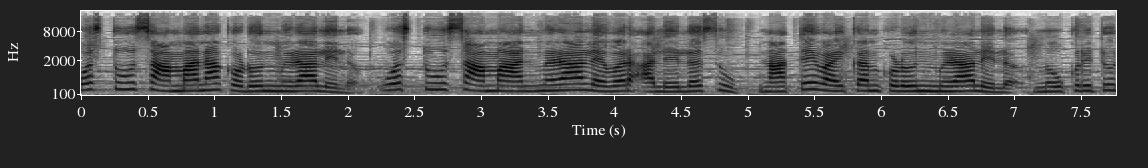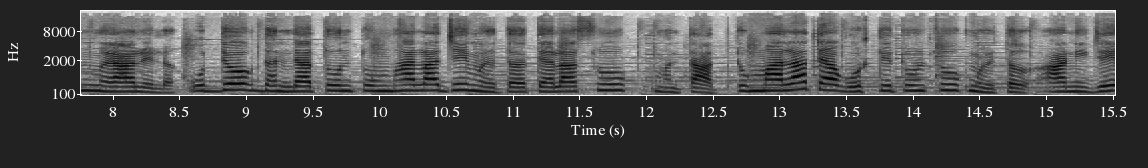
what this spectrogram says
वस्तू सामानाकडून मिळालेलं. वस्तू सामान मिळाल्यावर आलेलं सुख नातेवाईकांकडून मिळालेलं नोकरीतून मिळालेलं उद्योग धंद्यातून तुम्हाला जे मिळतं त्याला सुख म्हणतात. तुम्हाला त्या गोष्टीतून सुख मिळतं आणि जे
